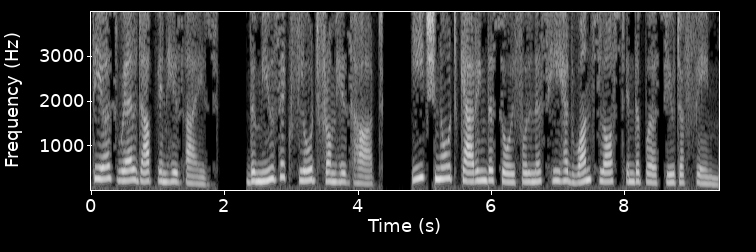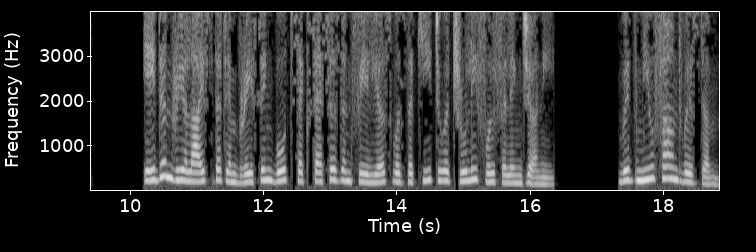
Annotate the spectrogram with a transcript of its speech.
tears welled up in his eyes. The music flowed from his heart, each note carrying the soulfulness he had once lost in the pursuit of fame. Aidan realized that embracing both successes and failures was the key to a truly fulfilling journey. With newfound wisdom,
